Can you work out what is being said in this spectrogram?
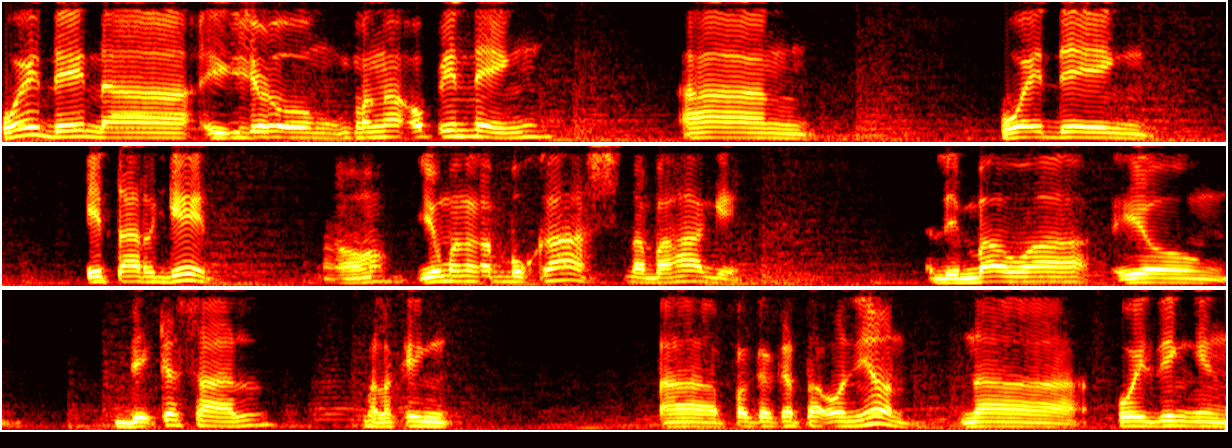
Pwede na yung mga opening ang pwedeng i-target no? yung mga bukas na bahagi. Halimbawa, yung di kasal, malaking ah, pagkakataon yon na pwedeng in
